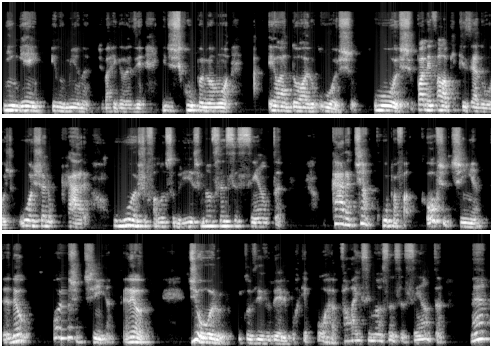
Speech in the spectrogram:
Ninguém ilumina de barriga vazia. E desculpa, meu amor, eu adoro o Osho. O Osho, podem falar o que quiser do Osho. O Osho era o cara. O Osho falou sobre isso em 1960. O cara tinha culpa. Osho tinha, entendeu? Osho tinha, entendeu? de ouro, inclusive, dele. Porque, porra, falar isso em 1960, né?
